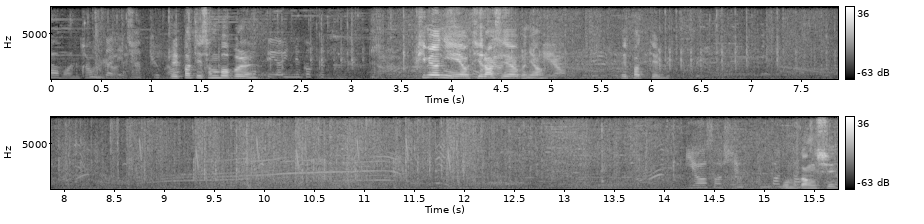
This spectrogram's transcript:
2번 먼저 올려요. 1파티 3법을 되어 있는 것 같아. 피면이에요 딜 하세요 그냥 이요. 1파 딜 이어서 심. 몸강시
